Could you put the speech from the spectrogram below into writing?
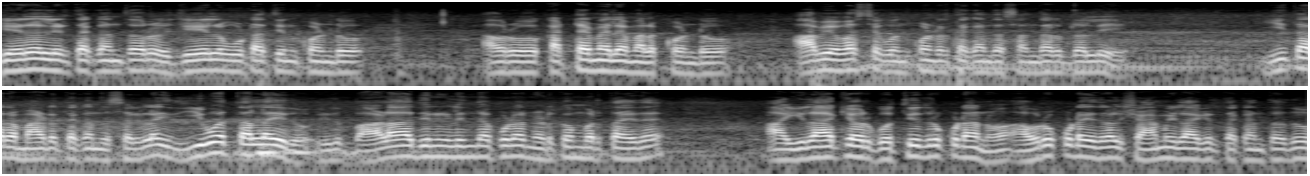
ಜೈಲಲ್ಲಿರ್ತಕ್ಕಂಥವ್ರು ಜೈಲು ಊಟ ತಿನ್ಕೊಂಡು, ಅವರು ಕಟ್ಟೆ ಮೇಲೆ ಮಲ್ಕೊಂಡು, ಆ ವ್ಯವಸ್ಥೆಗೆ ಹೊಂದ್ಕೊಂಡಿರ್ತಕ್ಕಂಥ ಸಂದರ್ಭದಲ್ಲಿ ಈ ಥರ ಮಾಡಿರ್ತಕ್ಕಂಥ ಸರಿಯಿಲ್ಲ. ಇದು ಇವತ್ತಲ್ಲ ಇದು. ಇದು ಭಾಳ ದಿನಗಳಿಂದ ಕೂಡ ನಡ್ಕೊಂಬರ್ತಾ ಇದೆ. ಆ ಇಲಾಖೆಯವ್ರು ಗೊತ್ತಿದ್ರು ಕೂಡ ಅವರು ಕೂಡ ಇದರಲ್ಲಿ ಶಾಮೀಲಾಗಿರ್ತಕ್ಕಂಥದ್ದು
